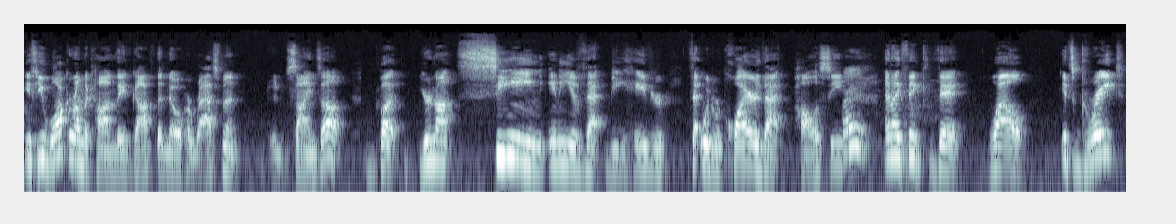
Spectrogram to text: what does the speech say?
if you walk around the con, they've got the no harassment uh, signs up, but you're not seeing any of that behavior that would require that policy. Right? And I think that while it's great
